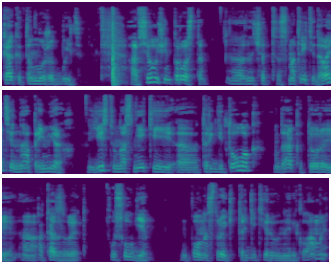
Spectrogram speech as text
Как это может быть? А все очень просто. А, значит, смотрите, давайте на примерах. есть у нас некий э, таргетолог, да, который э, оказывает услуги по настройке таргетированной рекламы,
